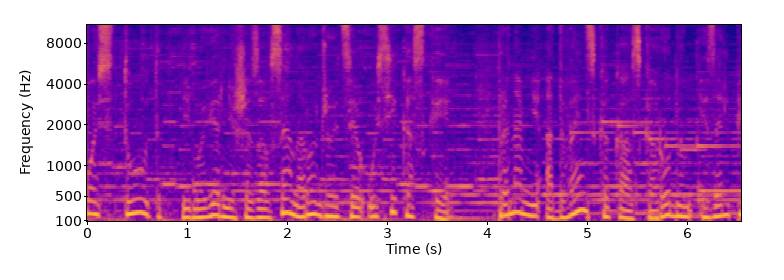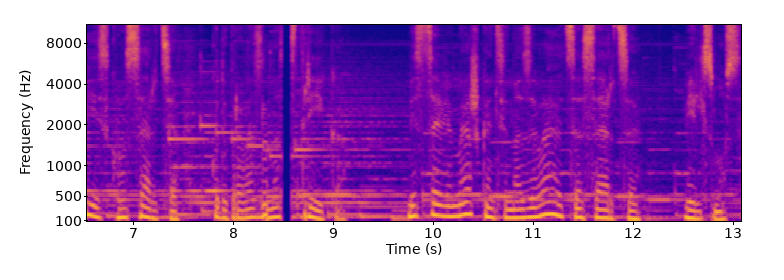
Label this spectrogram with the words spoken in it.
Ось тут, ймовірніше за все, народжуються усі казки. Принаймні адвентська казка родом із альпійського серця, куди привезена стрійка. Місцеві мешканці називають це серце Вільсмус.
